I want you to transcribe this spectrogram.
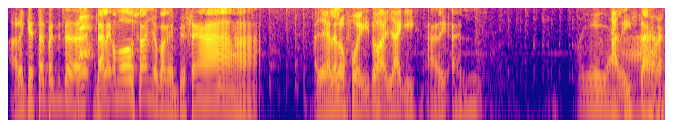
Ahora hay que estar pendiente, dale, Ah. dale como dos años para que empiecen a, a llegarle los fueguitos a Jackie. al- al- Oye, ya. Al Instagram.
